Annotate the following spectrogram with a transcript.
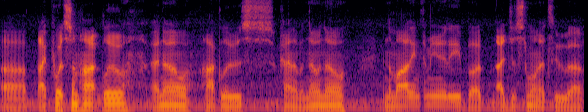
Uh, I put some hot glue. I know hot glue is kind of a no-no in the modding community but I just wanted to uh,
